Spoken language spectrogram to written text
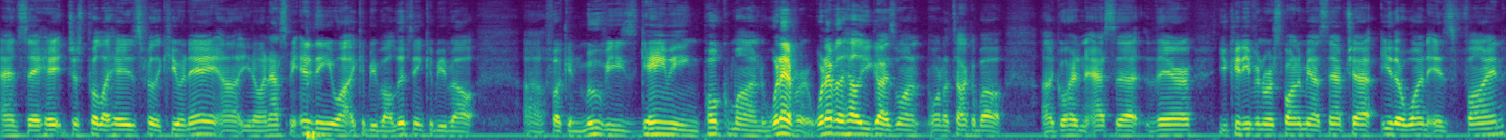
and say, hey, just put like, hey, this for the Q and A, uh, you know, and ask me anything you want. It could be about lifting, it could be about uh, fucking movies, gaming, Pokemon, whatever, whatever the hell you guys want want to talk about. Uh, go ahead and ask that there. You could even respond to me on Snapchat. Either one is fine.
